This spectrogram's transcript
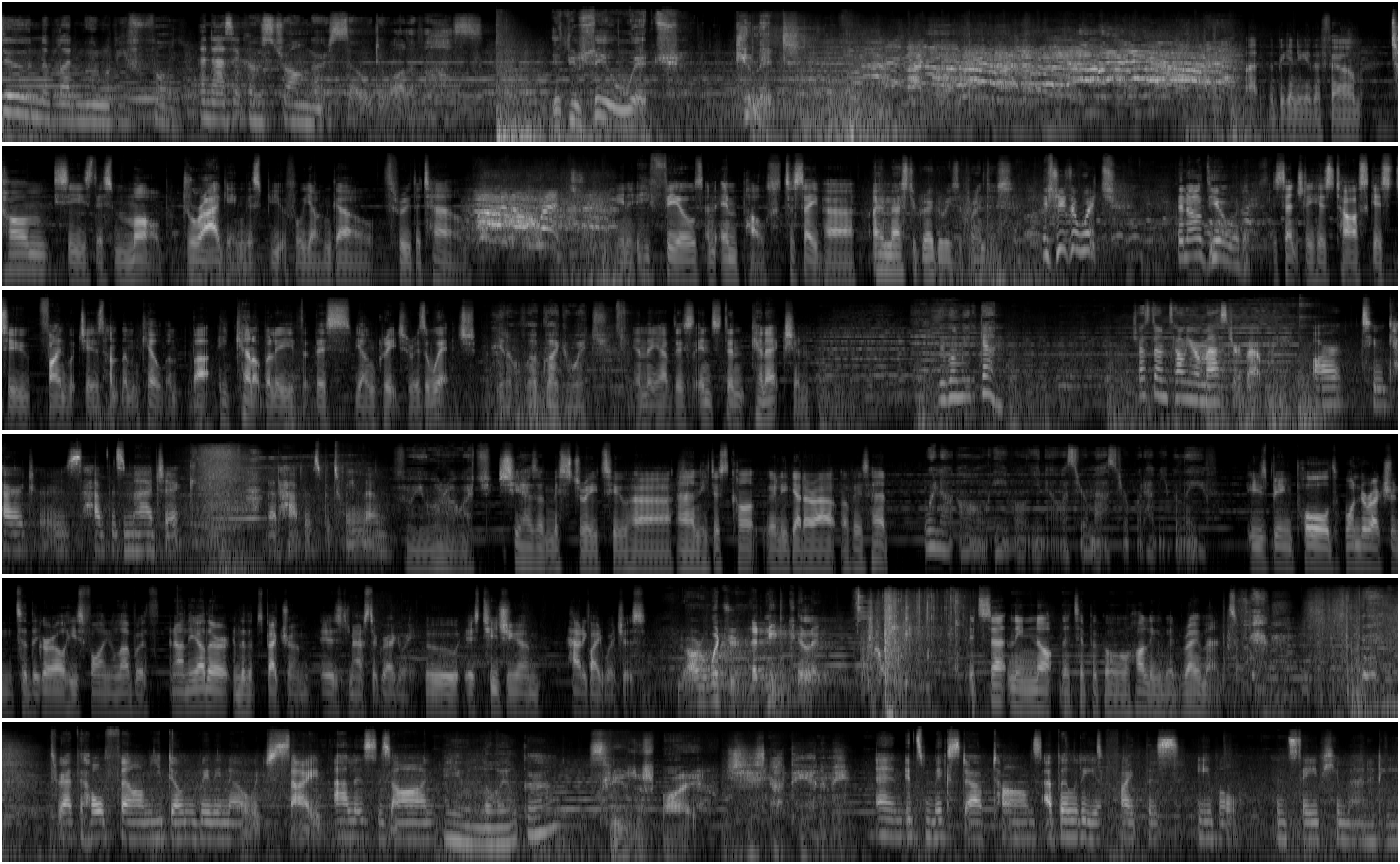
Soon the blood moon will be full, and as it grows stronger, so do all of us. If you see a witch, kill it. At the beginning of the film, Tom sees this mob dragging this beautiful young girl through the town. And he feels an impulse to save her. I am Master Gregory's apprentice. If she's a witch, then I'll deal with it. Essentially, his task is to find witches, hunt them, and kill them. But he cannot believe that this young creature is a witch. You don't look like a witch. And they have this instant connection. We will meet again. Just don't tell your master about me. Our two characters have this magic that happens between them. So you are a witch. She has a mystery to her, and he just can't really get her out of his head. We're not all evil, you know, as your master would have you believe. He's being pulled one direction to the girl he's falling in love with, and on the other end of the spectrum is Master Gregory, who is teaching him how to fight witches. There are witches that need killing. It's certainly not the typical Hollywood romance. Throughout the whole film, you don't really know which side Alice is on. Are you a loyal girl? She's a spy. She's not the enemy. And it's mixed up Tom's ability to fight this evil and save humanity.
